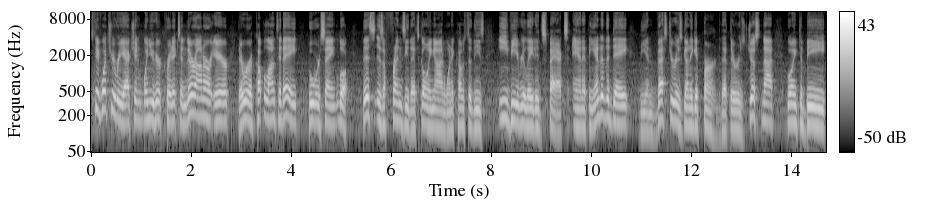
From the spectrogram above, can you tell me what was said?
Steve, what's your reaction when you hear critics, and they're on our air? There were a couple on today who were saying, look, this is a frenzy that's going on when it comes to these EV related SPACs. And at the end of the day, the investor is going to get burned, that there is just not going to be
